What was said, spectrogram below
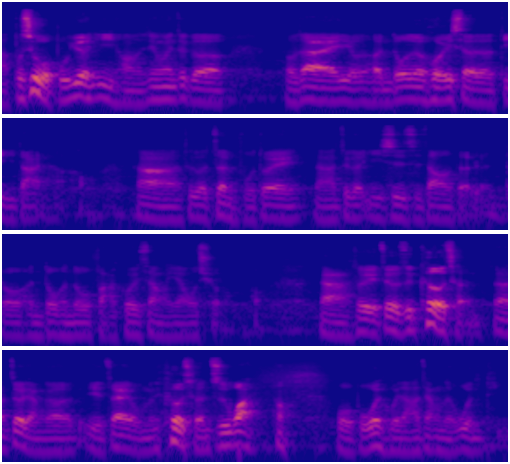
啊，不是我不愿意哈，因为这个我在有很多的灰色的地带哈，那这个政府对拿这个医师执照的人都很多很多法规上的要求，那所以这个是课程，那这两个也在我们课程之外哈，我不会回答这样的问题，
